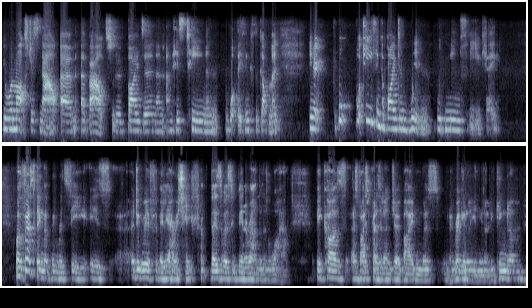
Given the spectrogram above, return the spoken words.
your remarks just now um, about sort of Biden and, and his team and what they think of the government. You know, what, what do you think a Biden win would mean for the UK? Well, the first thing that we would see is a degree of familiarity from those of us who've been around a little while. Because as Vice President, Joe Biden was you know, regularly in the United Kingdom.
